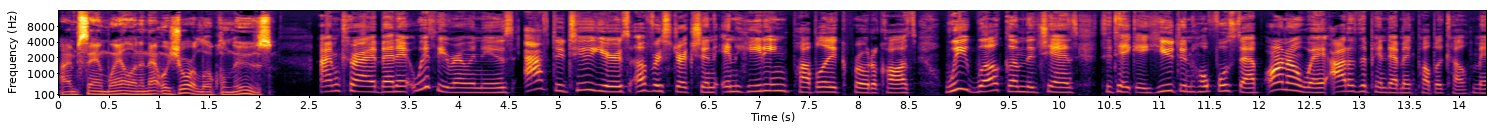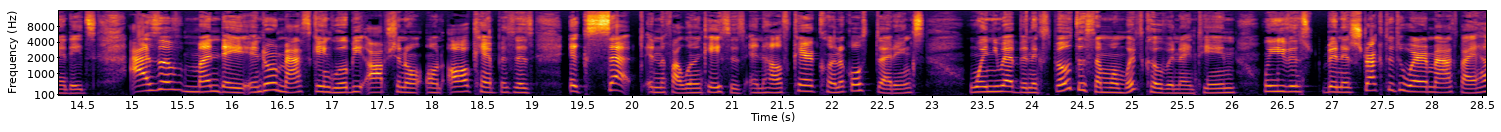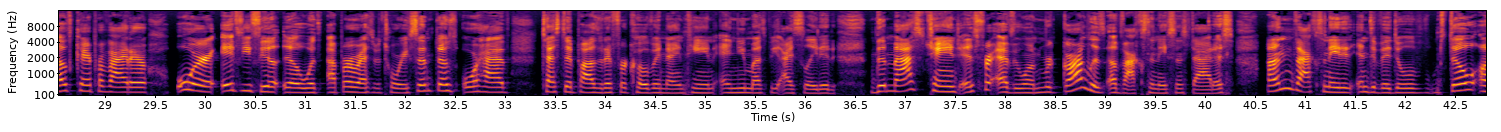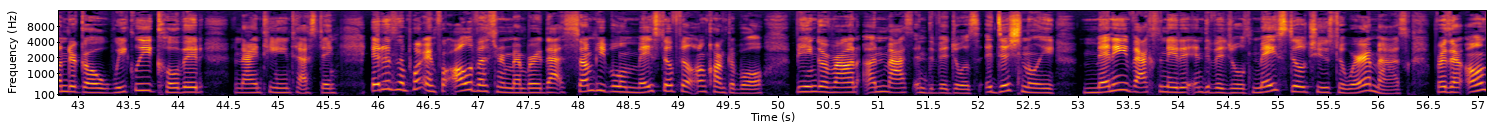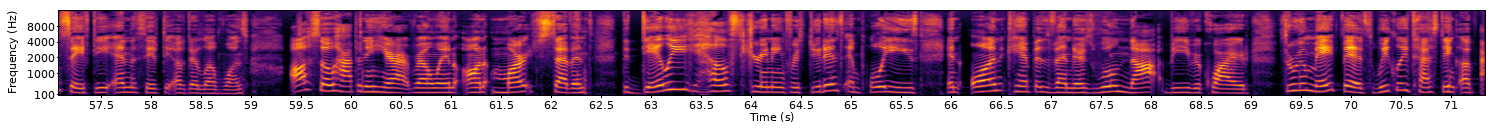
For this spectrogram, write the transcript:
I'm Sam Whalen, and that was your local news. I'm Karai Bennett with the Rowan News. After two years of restriction in heating public protocols, we welcome the chance to take a huge and hopeful step on our way out of the pandemic public health mandates. As of Monday, indoor masking will be optional on all campuses except in the following cases in healthcare clinical settings when you have been exposed to someone with COVID 19, when you've been instructed to wear a mask by a healthcare provider, or if you feel ill with upper respiratory symptoms or have tested positive for COVID 19 and you must be isolated. The mask change is for everyone, regardless of vaccination status. Unvaccinated individuals still undergo weekly COVID 19 testing. It is important for all of us to remember that some people may still feel uncomfortable being around unmasked individuals. Additionally, many vaccinated individuals may still choose to wear a mask for their own safety and the safety of their loved ones. Also happening here at Rowan on March 7th, the daily health screening for students, employees, and on campus vendors will not be required. Through May 5th, weekly testing of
